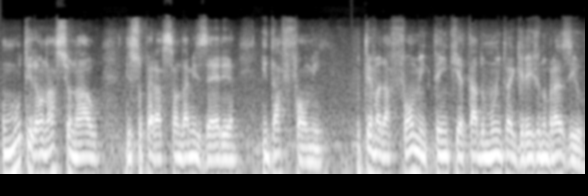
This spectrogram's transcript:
um mutirão nacional de superação da miséria e da fome. O tema da fome tem inquietado muito a igreja no Brasil.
